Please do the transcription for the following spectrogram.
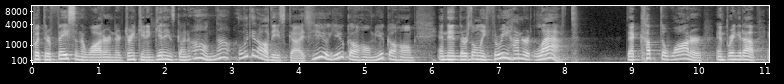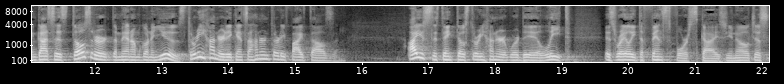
put their face in the water and they're drinking, and Gideon's going, Oh, no, look at all these guys. You, you go home, you go home. And then there's only 300 left that cup the water and bring it up. And God says, Those are the men I'm going to use 300 against 135,000. I used to think those 300 were the elite Israeli Defense Force guys, you know, just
